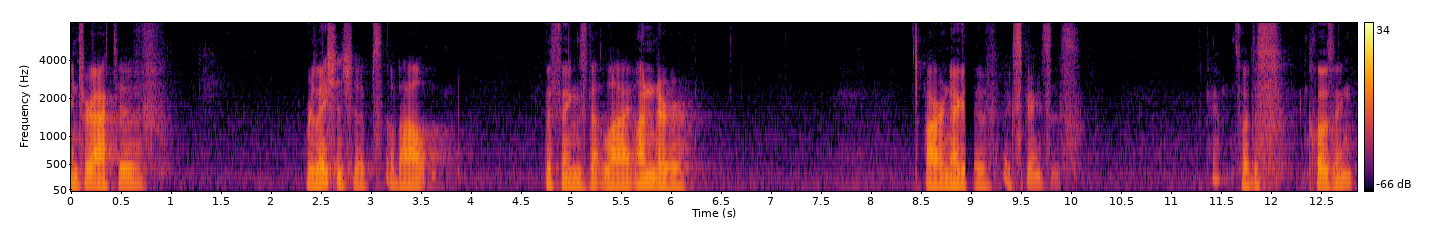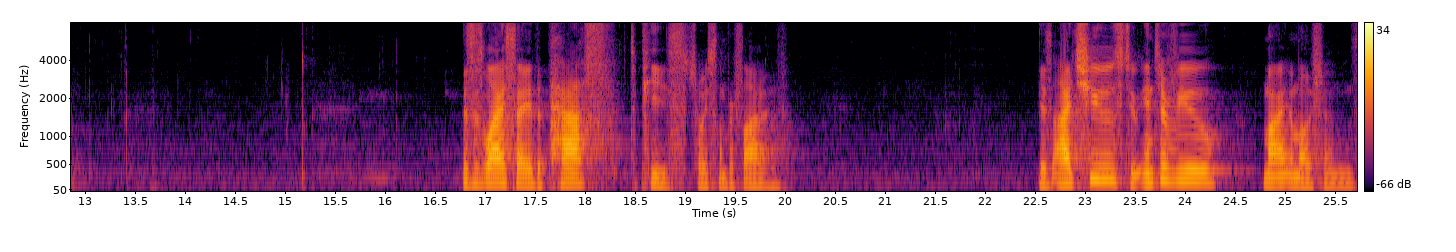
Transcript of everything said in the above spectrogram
interactive relationships about the things that lie under our negative experiences. Okay, so, just closing. This is why I say the path to peace, choice number five, is I choose to interview my emotions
